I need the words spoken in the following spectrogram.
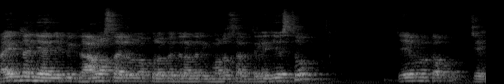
ప్రయత్నం చేయాలని చెప్పి గ్రామ స్థాయిలో ఉన్న కుల పెద్దలందరికీ మరోసారి తెలియజేస్తూ జై మునుకపు జై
